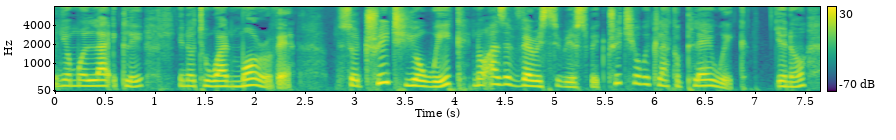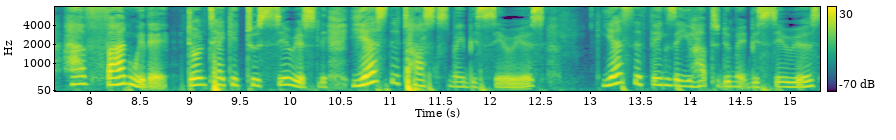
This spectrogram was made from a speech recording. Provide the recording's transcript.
And you're more likely, you know, to want more of it. So treat your week not as a very serious week. Treat your week like a play week you know have fun with it. Don't take it too seriously. Yes the tasks may be serious. Yes the things that you have to do may be serious.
